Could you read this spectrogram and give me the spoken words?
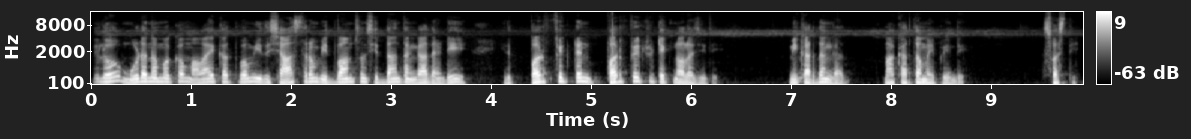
ఇందులో మూఢనమ్మకం అమాయకత్వం ఇది శాస్త్రం విద్వాంసం సిద్ధాంతం కాదండి. ఇది పర్ఫెక్ట్ అండ్ పర్ఫెక్ట్ టెక్నాలజీ ఇది. మీకు అర్థం కాదు. మాకు అర్థమైపోయింది. స్వస్తి.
